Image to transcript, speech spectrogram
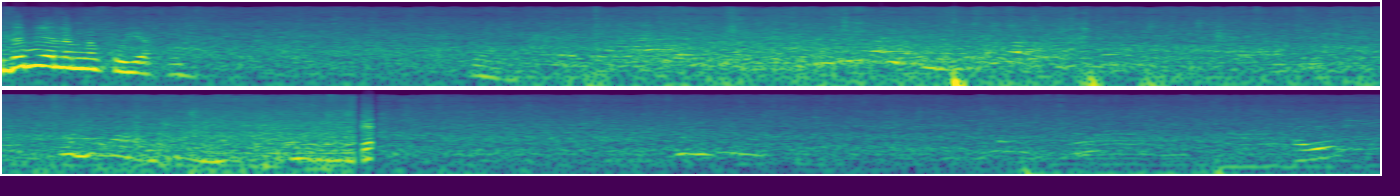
Ang dami alam ng kuya ko. nigga.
